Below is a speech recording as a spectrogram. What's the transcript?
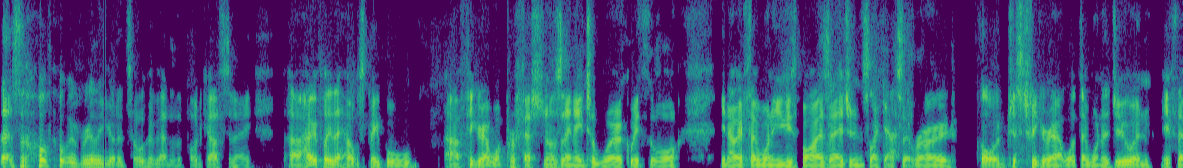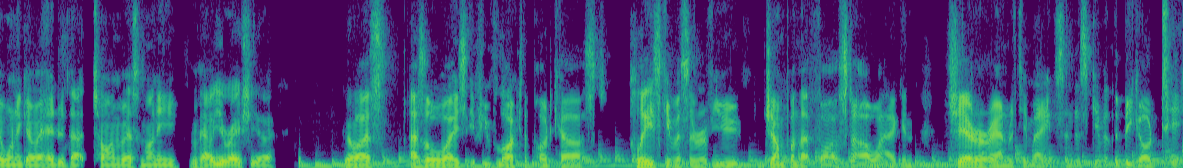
that's all that we've really got to talk about in the podcast today. Uh, hopefully, that helps people uh, figure out what professionals they need to work with, or you know, if they want to use buyers agents like Asset Road, or just figure out what they want to do, and if they want to go ahead with that time versus money value ratio. Guys, as always, if you've liked the podcast, please give us a review, jump on that five star wagon, share it around with your mates, and just give it the big odd tick.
